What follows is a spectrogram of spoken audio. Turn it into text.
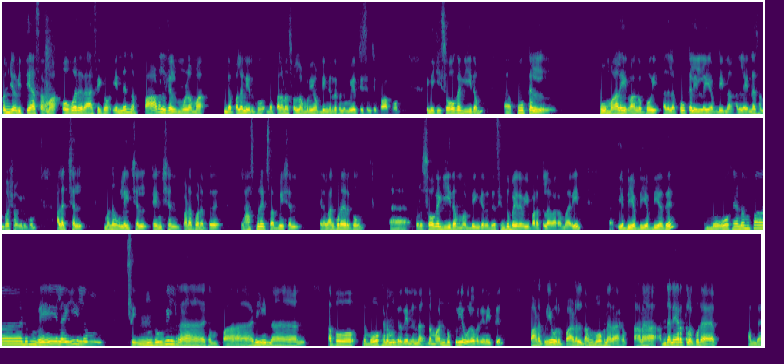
கொஞ்சம் வித்தியாசமா ஒவ்வொரு ராசிக்கும் என்னென்ன பாடல்கள் மூலமா இந்த பலன் இருக்கும் இந்த பலனை சொல்ல முடியும் அப்படிங்கிறத கொஞ்சம் முயற்சி செஞ்சு பார்ப்போம். இன்னைக்கு சோக கீதம் பூக்கள் பூ மாலை வாங்க போய் அதுல பூக்கள் இல்லை அப்படின்னா அதுல என்ன சந்தோஷம் இருக்கும்? அலைச்சல் மன உளைச்சல் டென்ஷன் படப்படப்பு லாஸ்ட் மினிட் சப்மிஷன் இதெல்லாம் கூட இருக்கும். ஒரு சோக கீதம் அப்படிங்கிறது சிந்து பைரவி படத்துல வர மாதிரி. எப்படி எப்படி எப்படி அது? மோகனம் பாடும் வேளையிலும் சிந்துவில் ராகம் பாடினான். அப்போ இந்த மோகனம்ங்கிறது என்னன்னா நம்ம அன்புக்குரிய உறவை நினைத்து பாடக்கூடிய ஒரு பாடல் தான் மோகன ராகம். ஆனா அந்த நேரத்துல கூட அந்த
